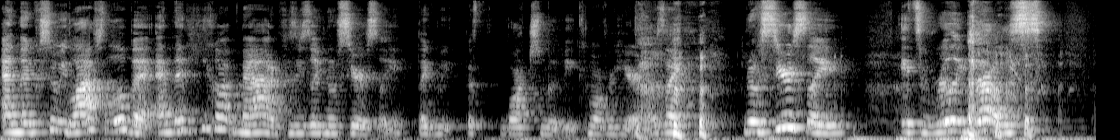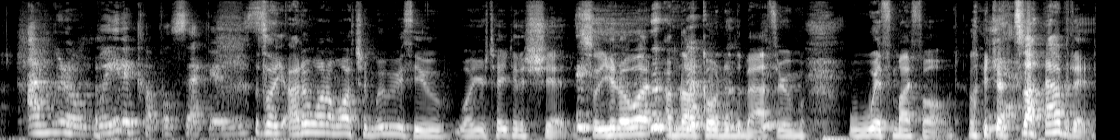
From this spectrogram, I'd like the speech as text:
And then so we laughed a little bit, and then he got mad because he's like, "No, seriously, like we watch the movie. Come over here." And I was like, "No, seriously, it's really gross. I'm gonna wait a couple seconds." It's like I don't want to watch a movie with you while you're taking a shit. So you know what? I'm not going to the bathroom with my phone. Like that's not happening.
